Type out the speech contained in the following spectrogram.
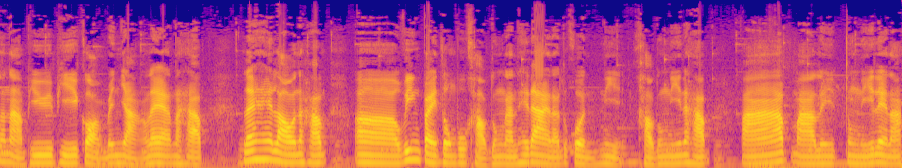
สนาม PVP ก่อนเป็นอย่างแรกนะครับและให้เรานะครับวิ่งไปตรงภูเขาตรงนั้นให้ได้นะทุกคนนี่เขาตรงนี้นะครับปั๊บมาเลยตรงนี้เลยนะ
